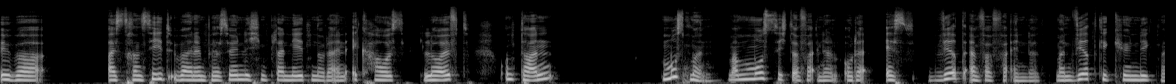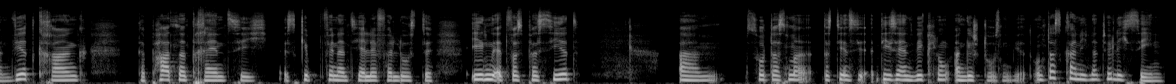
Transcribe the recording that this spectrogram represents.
über, als Transit über einen persönlichen Planeten oder ein Eckhaus läuft und dann muss man. Man muss sich da verändern oder es wird einfach verändert. Man wird gekündigt, man wird krank, der Partner trennt sich, es gibt finanzielle Verluste, irgendetwas passiert, ähm, so dass man, dass die, diese Entwicklung angestoßen wird. Und das kann ich natürlich sehen.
